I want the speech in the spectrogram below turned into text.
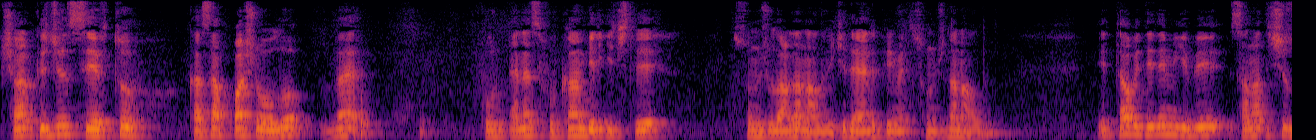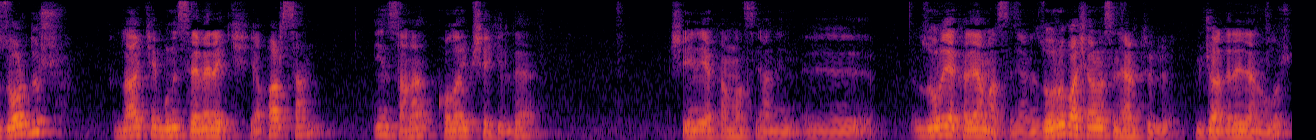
Şarkıcı Seftu Kasap Başoğlu ve Fur- Enes Furkan Bilgiçli sunuculardan aldım. İki değerli kıymetli sunucudan aldım. E, tabi dediğim gibi sanat işi zordur. Lakin bunu severek yaparsan insana kolay bir şekilde şeyini yakamazsın yani e, zoru yakalayamazsın yani zoru başarırsın her türlü mücadeleyle olur.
